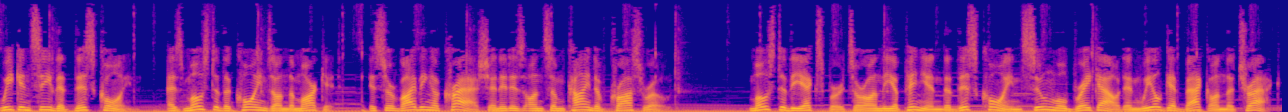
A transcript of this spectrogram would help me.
We can see that this coin, as most of the coins on the market, is surviving a crash and it is on some kind of crossroad. Most of the experts are on the opinion that this coin soon will break out and we'll get back on the track.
